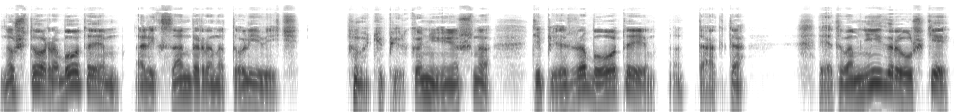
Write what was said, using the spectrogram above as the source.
Ну что, работаем, Александр Анатольевич? Ну, теперь, конечно, теперь работаем. Вот так-то. Это вам не игрушки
